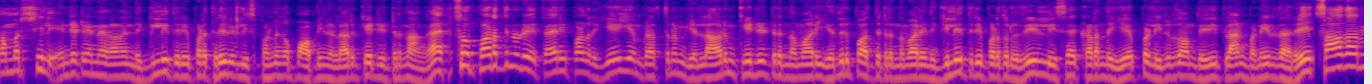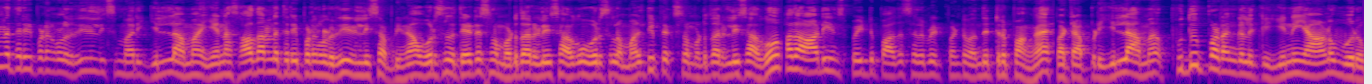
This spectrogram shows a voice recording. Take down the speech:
கமர்ஷியல் என்டர்டைனரான இந்த கில்லி திரைப்படத்தை ரிலீஸ் பண்ணுங்கப்பா அப்படின்னு எல்லாரும் கேட்டுட்டு இருந்தாங்க. ஸோ படத்தினுடைய தயாரிப்பாளர் ஏ எம் ரத்னம் எல்லாரும் கேட்டுட்டு இருந்த மாதிரி எதிர்பார்த்துட்டு இருந்த மாதிரி இந்த கில்லி திரைப்படத்தோட ரீலீஸை கடந்த ஏப்ரல் இருபதாம் தேதி பிளான் பண்ணியிருந்தாரு. சாதாரண திரைப்படங்களோட ரீலீஸ் மாதிரி இல்லாமல் ஏன்னா சாதாரண திரைப்படங்களோட ரீலீஸ் அப்படின்னா ஒரு சில தேட்டர்ஸ்ல மட்டும் தான் ரிலீஸ் ஆகும் ஒரு சில மல்டிபிளெக்ஸ்ல மட்டும் தான் ரிலீஸ் ஆகும். அதை ஆடியன்ஸ் போயிட்டு பார்த்து செலிப்ரேட் பண்ணிட்டு வந்துட்டு இருப்பாங்க. பட் அப்படி இல்லாமல் புது படங்களுக்கு இணையான ஒரு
